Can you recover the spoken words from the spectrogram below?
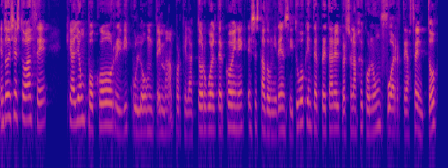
Entonces esto hace que haya un poco ridículo un tema, porque el actor Walter Koenig es estadounidense y tuvo que interpretar el personaje con un fuerte acento,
